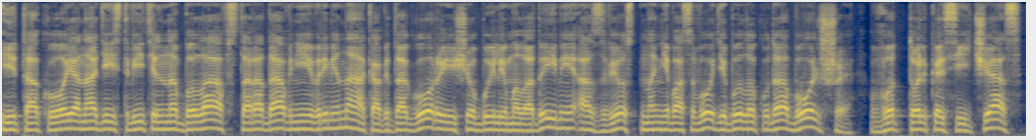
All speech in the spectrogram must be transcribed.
и такой она действительно была в стародавние времена, когда горы еще были молодыми, а звезд на небосводе было куда больше. Вот только сейчас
